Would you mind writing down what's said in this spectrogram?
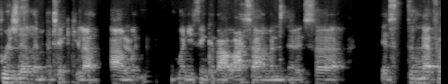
Brazil in particular um, Yeah. when when you think about LATAM, and, and it's a it's the never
